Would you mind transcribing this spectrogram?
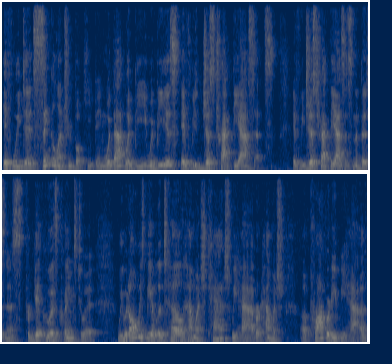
If we did single entry bookkeeping, what that would be would be is if we just track the assets. If we just track the assets in the business, forget who has claims to it, we would always be able to tell how much cash we have or how much uh, property we have,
